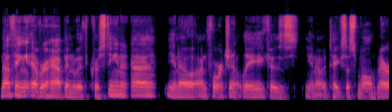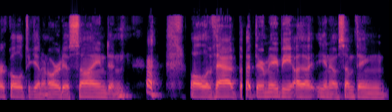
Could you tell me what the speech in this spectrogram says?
nothing ever happened with Christina, you know, unfortunately, because, you know, it takes a small miracle to get an artist signed and all of that. But there may be, uh, you know, something,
